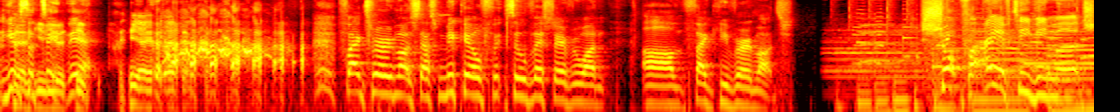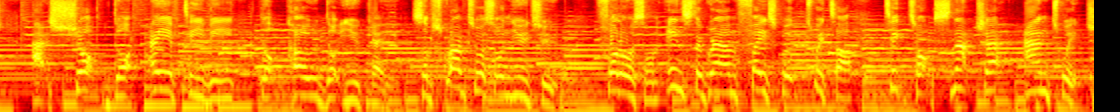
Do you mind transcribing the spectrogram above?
Give us a give you tip, yeah. tip. yeah, yeah. Thanks very much. That's Mikael Silvestre, everyone. Um, thank you very much. Shop for AFTV merch at shop.aftv.co.uk. Subscribe to us on YouTube. Follow us on Instagram, Facebook, Twitter, TikTok, Snapchat, and Twitch.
